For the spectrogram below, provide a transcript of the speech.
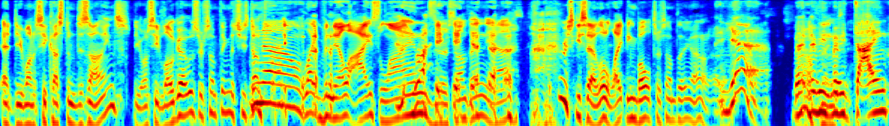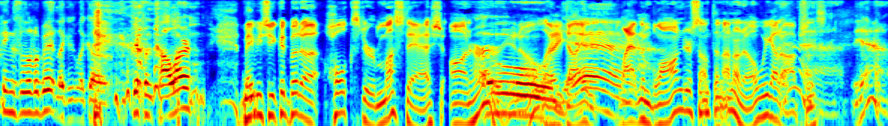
And do you want to see custom designs? Do you want to see logos or something that she's done? no, like vanilla ice lines or something. Yeah, Brewski said a little lightning bolt or something. I don't know. yeah. Oh, Maybe maybe dyeing things a little bit, like like a different color. maybe she could put a Hulkster mustache on her. you know, Oh, like dye yeah. it platinum blonde or something. I don't know. We got options. Yeah,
